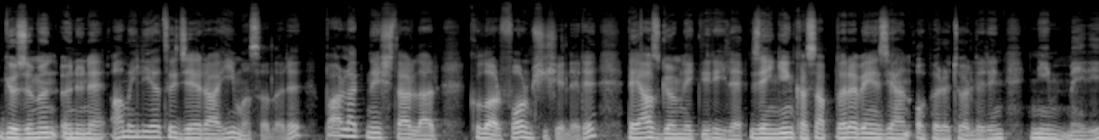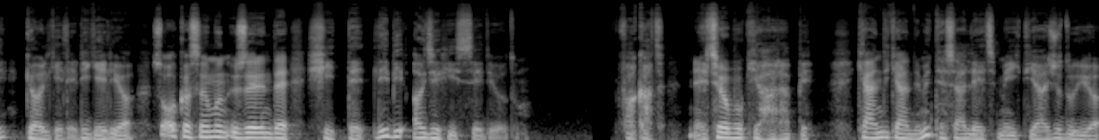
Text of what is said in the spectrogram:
Gözümün önüne ameliyatı cerrahi masaları, parlak neşterler, klorform şişeleri, beyaz gömlekleriyle zengin kasaplara benzeyen operatörlerin nimmeli gölgeleri geliyor. Sol kasığımın üzerinde şiddetli bir acı hissediyordum. Fakat ne çabuk ya Rabbi. Kendi kendimi teselli etme ihtiyacı duyuyor.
